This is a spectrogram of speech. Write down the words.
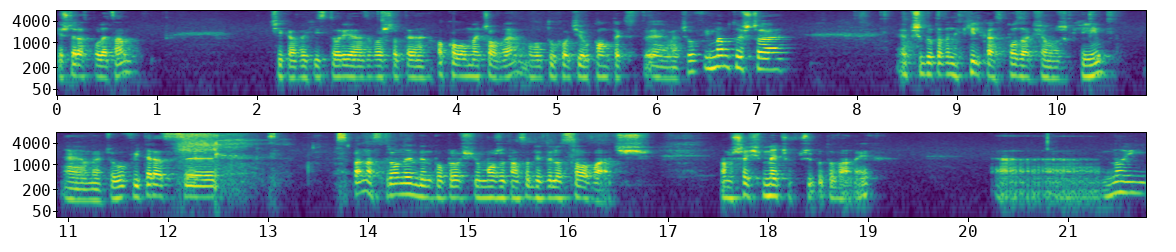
Jeszcze raz polecam. Ciekawe historie, zwłaszcza te okołomeczowe, bo tu chodzi o kontekst e, meczów. I mam tu jeszcze e, przygotowanych kilka spoza książki e, meczów. I teraz e, Pana strony bym poprosił, może Pan sobie wylosować. Mam sześć meczów przygotowanych. No i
